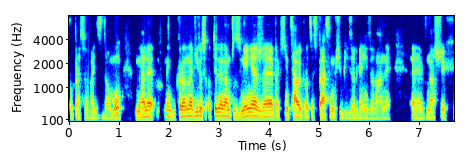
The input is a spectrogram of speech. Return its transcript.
popracować z domu, no ale koronawirus o tyle nam tu zmienia, że praktycznie cały proces pracy musi być zorganizowany E, w naszych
